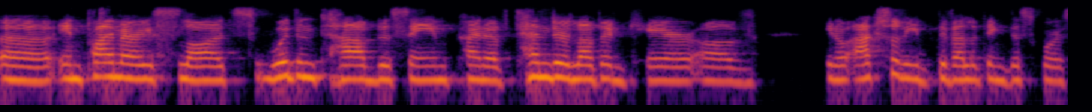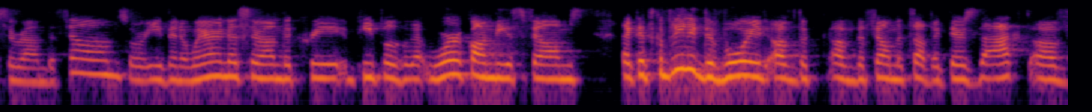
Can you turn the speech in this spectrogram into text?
uh, in primary slots, wouldn't have the same kind of tender love and care of, you know, actually developing discourse around the films or even awareness around the crea- people that work on these films. Like it's completely devoid of the of the film itself. Like there's the act of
